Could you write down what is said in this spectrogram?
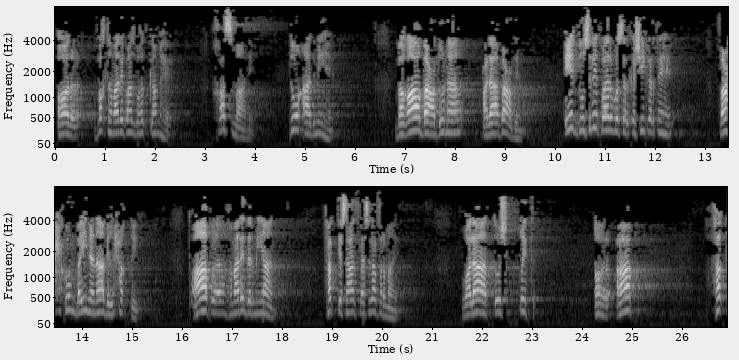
اور وقت ہمارے پاس بہت کم ہے۔ خاص معنی دو آدمی ہیں۔ بغا بادنا علا بعد ایک دوسرے پر وہ سرکشی کرتے ہیں۔ فاحکم بیننا بالحق۔ تو آپ ہمارے درمیان حق کے ساتھ فیصلہ فرمائیں۔ ولا تش اور آپ حق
